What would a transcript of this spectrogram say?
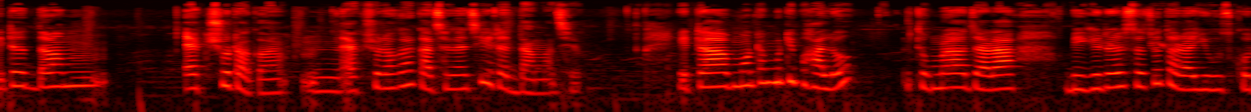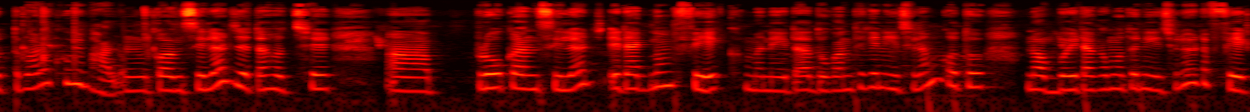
এটার দাম একশো টাকা একশো টাকার কাছাকাছি এটার দাম আছে। এটা মোটামুটি ভালো, তোমরা যারা বিগিনার্স আছো তারা ইউজ করতে পারো, খুবই ভালো। কনসিলার যেটা হচ্ছে প্রো কনসিলার এটা একদম ফেক মানে এটা দোকান থেকে নিয়েছিলাম, কত নব্বই টাকা মতো নিয়েছিল, এটা ফেক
